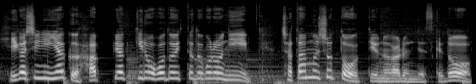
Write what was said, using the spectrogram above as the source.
東に約800キロほど行ったところにチャタム諸島っていうのがあるんですけど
